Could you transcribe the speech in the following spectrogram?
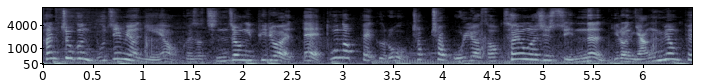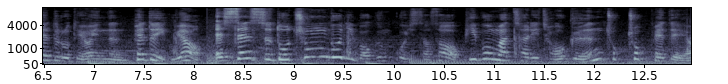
한쪽은 무지면이에요. 그래서 진정이 필요할 때 토너팩으로 첩첩 올려서 사용하실 수 있는 이런 양면 패드로 되어 있는 패드이고요. 에센스도 충분히 머금고 있어서 피부 마찰이 적은 촉촉 패드예요.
